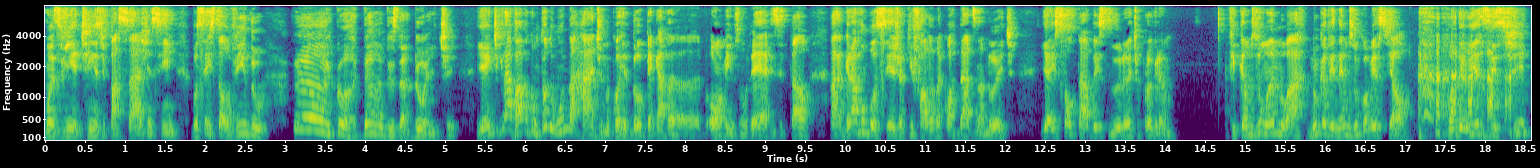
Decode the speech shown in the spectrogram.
umas vinhetinhas de passagem assim: você está ouvindo Acordados da Noite. E a gente gravava com todo mundo na rádio, no corredor, pegava homens, mulheres e tal. Ah, grava um bocejo aqui falando acordados na noite. E aí soltava isso durante o programa. Ficamos um ano no ar, nunca vendemos um comercial. Quando eu ia desistir,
